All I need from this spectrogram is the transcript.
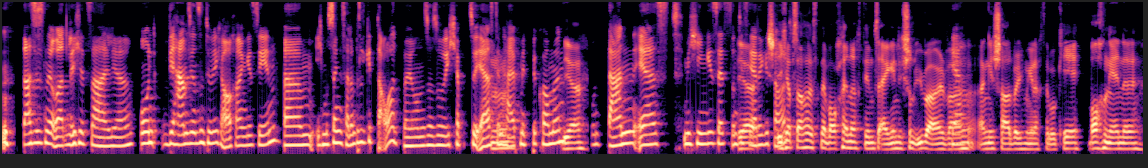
Das ist eine ordentliche Zahl, ja. Und wir haben sie uns natürlich auch angesehen. Ähm, ich muss sagen, es hat ein bisschen gedauert bei uns. Also ich habe zuerst mhm. den Hype mitbekommen ja. und dann erst mich hingesetzt und ja. die Serie geschaut. Ich habe es auch erst eine Woche, nachdem es eigentlich schon überall war, ja. angeschaut, weil ich mir gedacht habe, okay, Wochenende,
